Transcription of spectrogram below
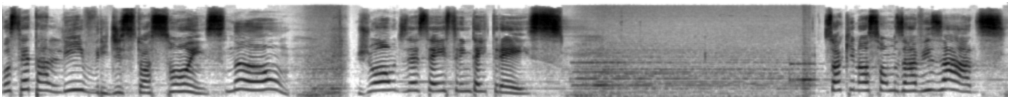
Você está livre de situações? Não. João 16, 33. Só que nós somos avisados.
